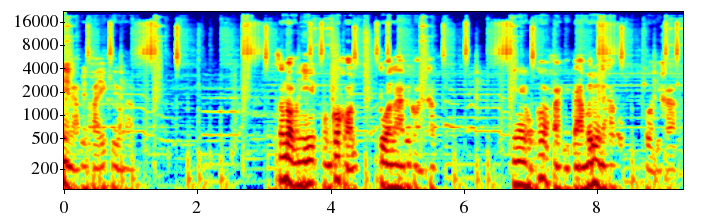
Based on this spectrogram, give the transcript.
นี่นะครับเป็นไฟล์ Excel นะครับสำหรับวันนี้ผมก็ขอตัวลาไปก่อนนะครับ ยังไงผมก็ฝากติดตามไว้ด้วยนะครับผมสวัสดีครับ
